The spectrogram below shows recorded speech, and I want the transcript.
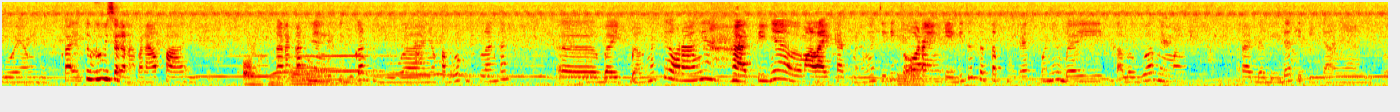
gue yang buka itu gue bisa kenapa-napa gitu. Oh gitu. karena kan yang ditujukan ke gue nyokap gue kebetulan kan e, baik banget ya orangnya hatinya malaikat banget. Jadi ke Iya. orang yang kayak gitu tetap responnya baik. Kalau gue memang rada beda tipikalnya gitu.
